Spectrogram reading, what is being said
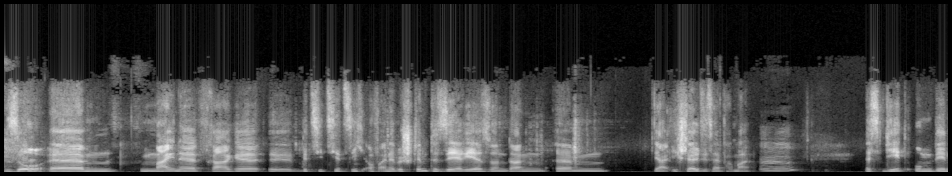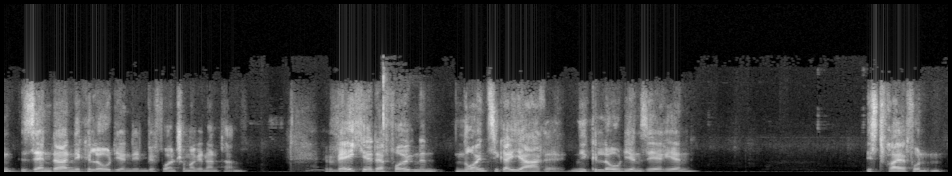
So, ähm, meine Frage äh, bezieht sich jetzt nicht auf eine bestimmte Serie, sondern ähm, ja, ich stelle sie jetzt einfach mal. Es geht um den Sender Nickelodeon, den wir vorhin schon mal genannt haben. Welche der folgenden 90er Jahre Nickelodeon-Serien ist frei erfunden?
